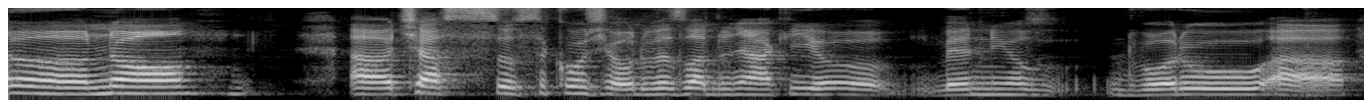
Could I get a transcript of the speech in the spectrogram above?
Uh, no, uh, čas se jako, že odvezla do nějakého bědného dvoru a uh,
